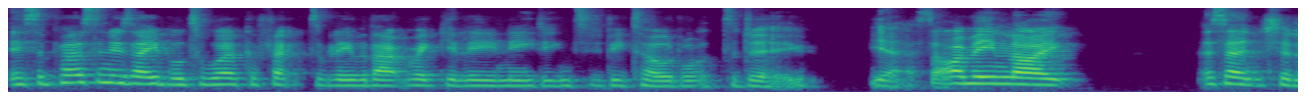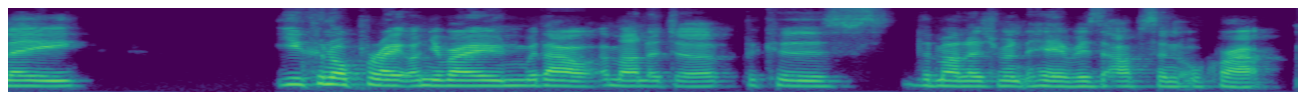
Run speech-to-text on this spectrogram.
it's a person who's able to work effectively without regularly needing to be told what to do. Yeah. So I mean, like, essentially, you can operate on your own without a manager because the management here is absent or crap.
